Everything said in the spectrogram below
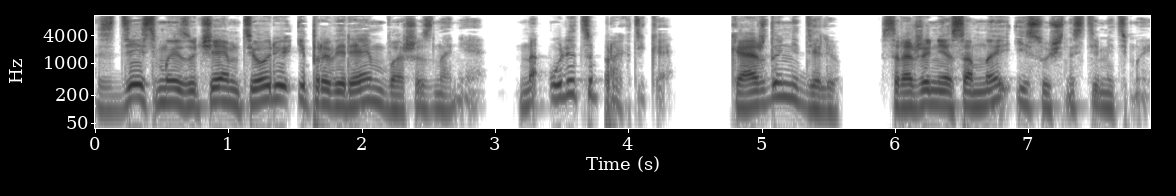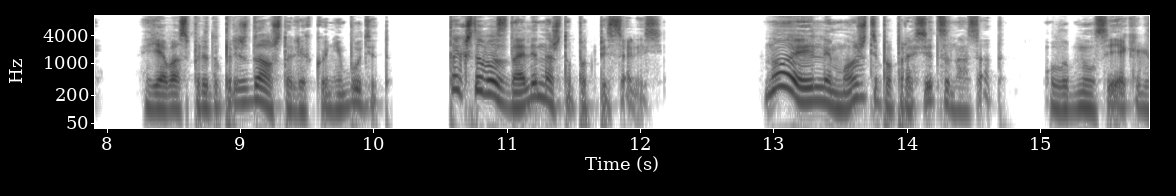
Здесь мы изучаем теорию и проверяем ваши знания. На улице практика. Каждую неделю. Сражение со мной и сущностями тьмы. Я вас предупреждал, что легко не будет. Так что вы знали, на что подписались. Ну или можете попроситься назад. Улыбнулся я, как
